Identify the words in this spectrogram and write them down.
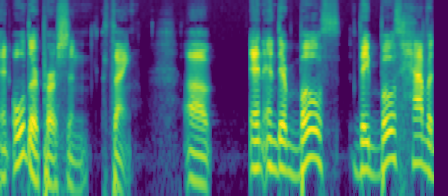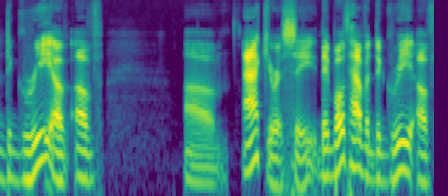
an older person thing. Uh, and and they're both they both have a degree of of um, accuracy. They both have a degree of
